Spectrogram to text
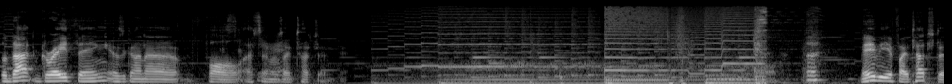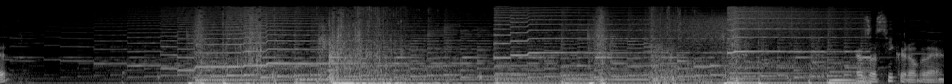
So that gray thing is gonna fall as soon as I touch it. Maybe if I touched it. A secret over there.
